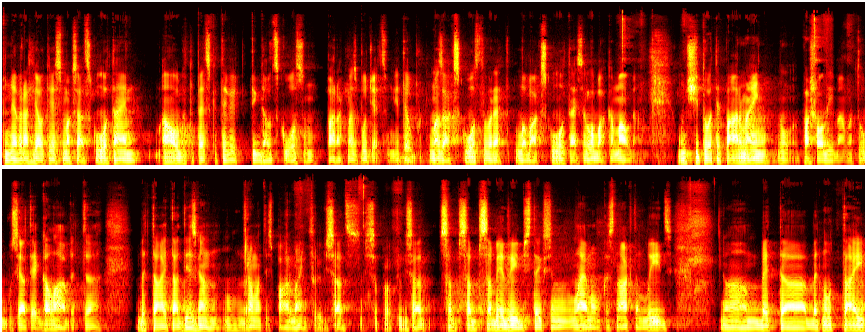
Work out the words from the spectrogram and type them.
tu nevari atļauties maksāt skolotājiem algu, tāpēc, ka tev ir tik daudz skolas un pārāk maz budžets. Un, ja tev būtu mazāk skolas, tad varētu labāk skolotājs ar labākām algām. Un šito pārmaiņu nu, pašvaldībām ar to būs jātiek galā. Bet, eh, bet tā ir diezgan nu, dramatiska pārmaiņa. Tur ir visādas, saprotu, visādi sab, sab, sabiedrības teiksim, lēmumi, kas nāk tam līdzi. Um, bet uh, bet nu, tai,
